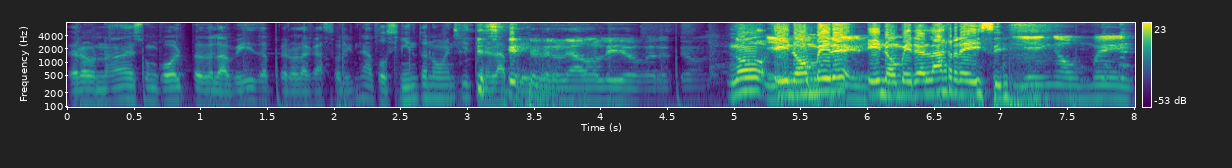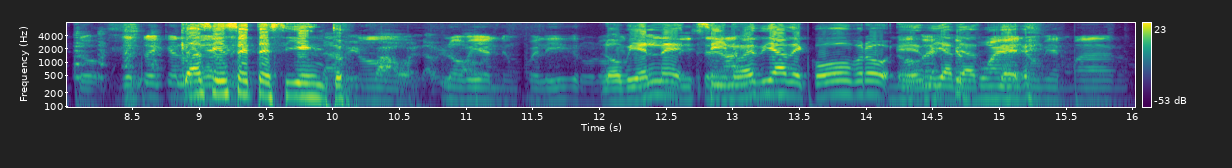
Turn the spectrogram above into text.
Pero nada, es un golpe de la vida, pero la gasolina 293 la Sí, pero le primera. ha dolido, pero este. No, Y no mire, y no mire la racing. Y en aumento. Yo estoy que Casi en viernes- 700. La No, la Power. viernes un peligro. lo tú viernes, si no es día de cobro, no, es día de, bueno, mi hermano.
